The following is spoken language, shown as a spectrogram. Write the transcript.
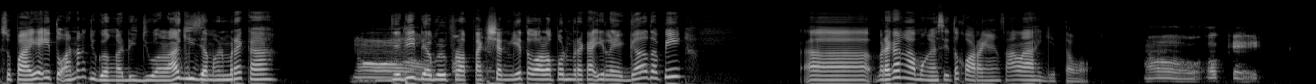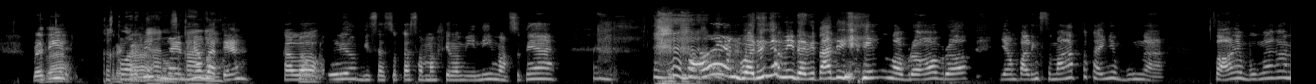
supaya itu anak juga nggak dijual lagi zaman mereka. Oh, jadi double protection gitu walaupun mereka ilegal tapi eh, mereka nggak mau ngasih itu ke orang yang salah gitu Oh, oke. Berarti Karena berarti kekeluargaan sekali hebat ya. Kalau Ulil bisa suka sama film ini, maksudnya soalnya yang gue denger nih dari tadi ngobrol-ngobrol, yang paling semangat tuh kayaknya Bunga. Soalnya Bunga kan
